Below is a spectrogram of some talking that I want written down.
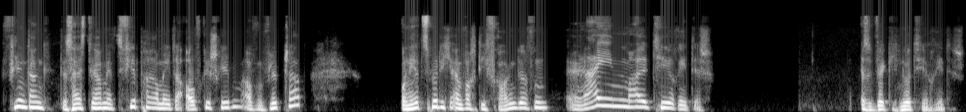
vielen Dank. Das heißt, wir haben jetzt vier Parameter aufgeschrieben auf dem Flipchart. Und jetzt würde ich einfach dich fragen dürfen, rein mal theoretisch. Also wirklich nur theoretisch.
